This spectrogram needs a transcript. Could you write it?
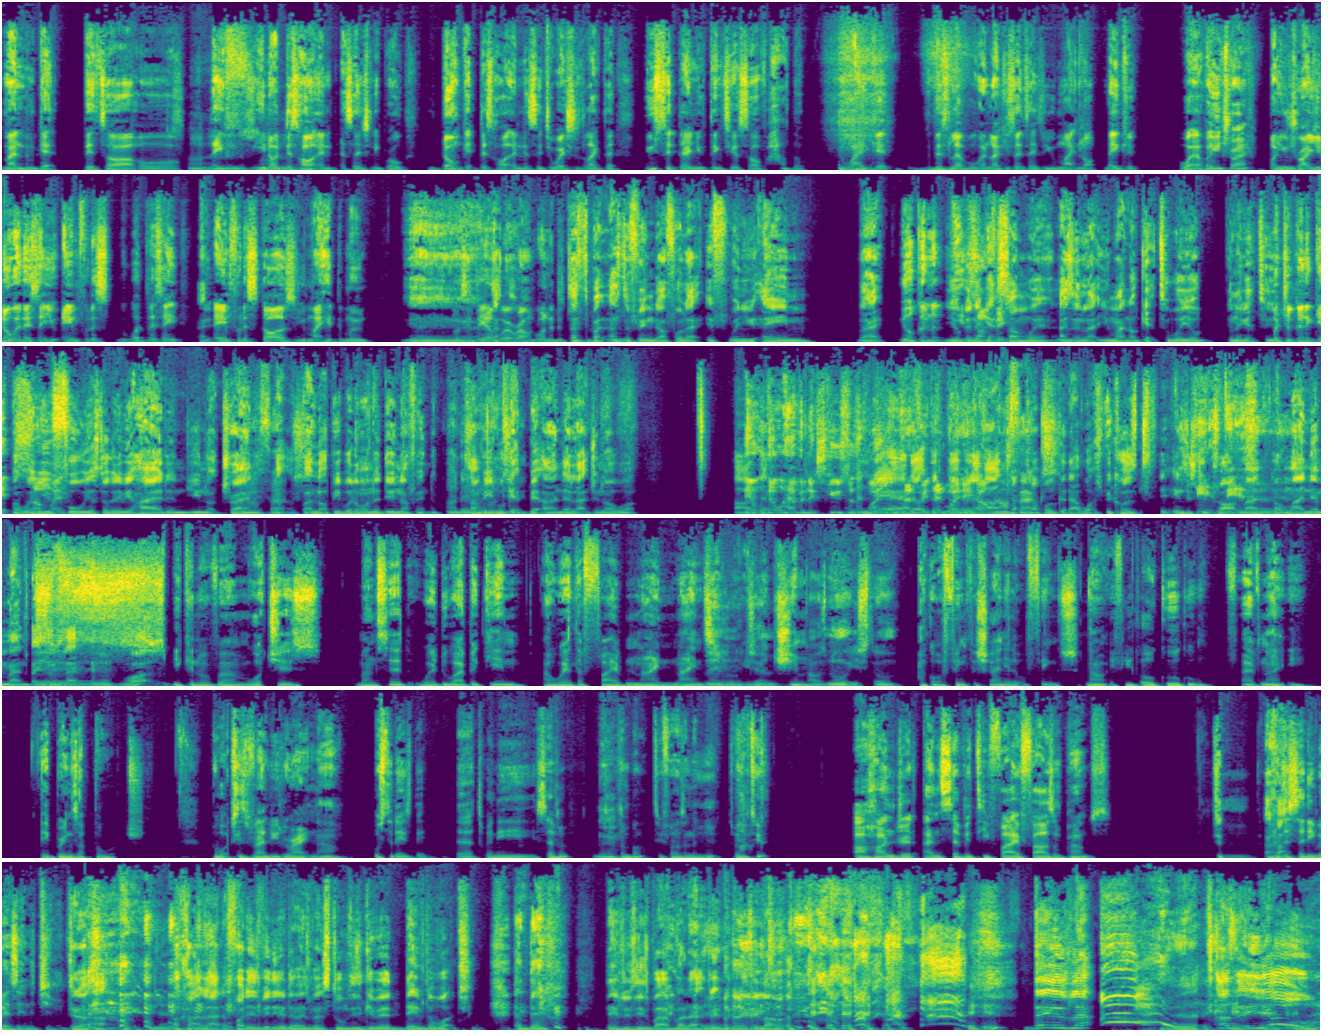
Man, them get bitter or they, you know, disheartened. Essentially, bro, don't get disheartened in situations like that. You sit there and you think to yourself, how the do I get to this level? And like you said, Taser, you might not make it. Whatever. But you try. But you try. You know where they say you aim for the what do they say? You aim for the stars, you might hit the moon. Yeah, yeah, Or is it the other way around? One of the two. That's but that's the thing though. I feel like if when you aim, like you're gonna you're gonna get something. somewhere. As in like you might not get to where you're gonna get to, But you're gonna get. But when somewhere. you fall, you're still gonna be higher than you not trying it. But, but a lot of people don't want to do nothing. they Some don't people want to. get bitter and they're like, do you know what? Ah, They'll, they'll have an excuse as and why yeah, you they'll, haven't they'll, and they'll be they like, don't. oh, Tra- Trapper's good at watch because the industry This, plant, this, man. yeah, Don't yeah. mind them, man. But Yeah, it's yeah, just like, what? Speaking of um, watches, man said, "Where do I begin?" I wear the 5990 in the gym. I was naughty still. I got a thing for shiny little things. Now, if you go Google 590, it brings up the watch. The watch is valued right now. What's today's date? The 27th yeah. September 2022? Mm-hmm. £175,000. Mm. I, I just said he wears it in the gym. Do you know, I, I can't lie. The funniest video though is when Stormzy's giving Dave the watch, and Dave, Dave loses his mind, brother. That's yeah. really makes me. Dave's like, oh, I said, yo,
